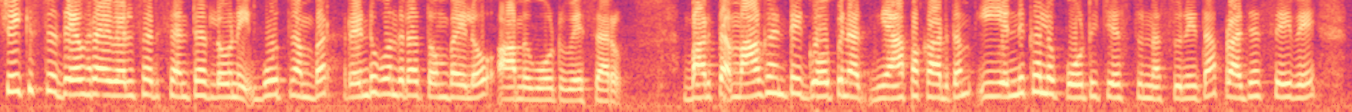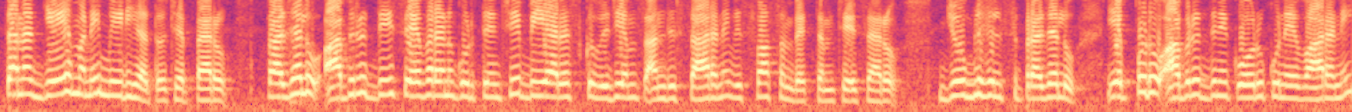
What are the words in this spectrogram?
శ్రీకృష్ణదేవరాయ వెల్ఫేర్ సెంటర్లోని బూత్ నంబర్ రెండు వందల తొంభైలో ఆమె ఓటు వేశారు. భర్త మాగంటి గోపినాథ్ జ్ఞాపకార్థం ఈ ఎన్నికల్లో పోటీ చేస్తున్న సునీత ప్రజాసేవే తన ధ్యేయమని మీడియాతో చెప్పారు. ప్రజలు అభివృద్ధి సేవలను గుర్తించి బీఆర్ఎస్కు విజయం అందిస్తారని విశ్వాసం వ్యక్తం చేశారు. జూబ్లీహిల్స్ ప్రజలు ఎప్పుడూ అభివృద్ధిని కోరుకునేవారని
